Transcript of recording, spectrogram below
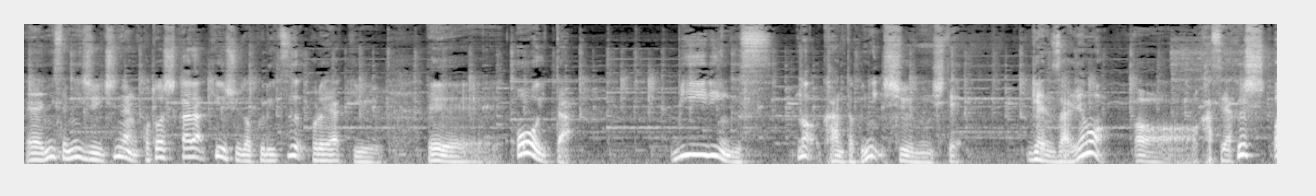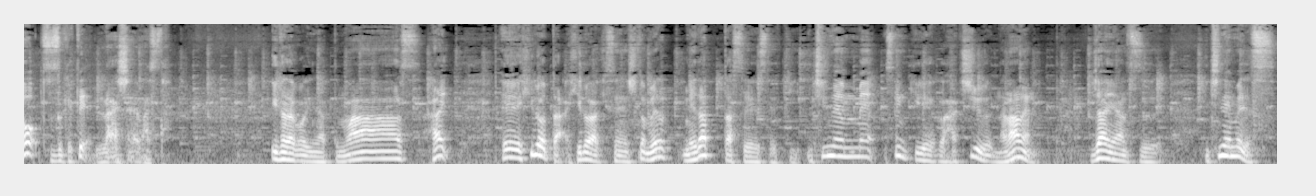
えー2021年、今年から九州独立プロ野球、えー大分、B リングスの監督に就任して、現在でも活躍しを続けていらっしゃいますと。いただくことになってます。はい。えー、広田博明選手の目立った成績、1年目、1987年、ジャイアンツ1年目です。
